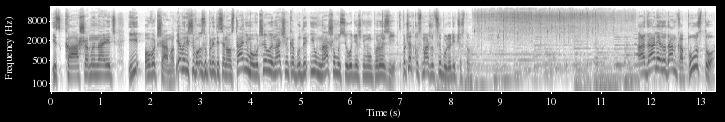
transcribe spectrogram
із кашами навіть і овочами. Я вирішив зупинитися на останньому. Овочевою начинка буде і в нашому сьогоднішньому пирозі. Спочатку смажу цибулю ріпчасту. А далі я додам капусту.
